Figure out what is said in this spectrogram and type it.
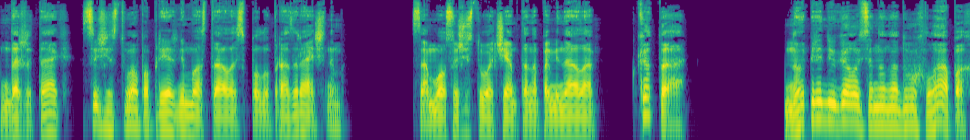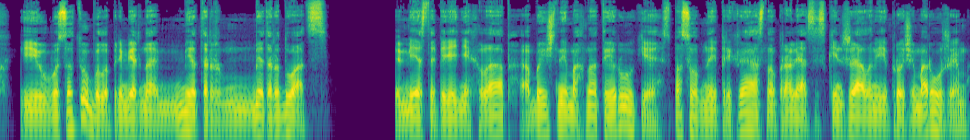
даже так, существо по-прежнему осталось полупрозрачным. Само существо чем-то напоминало кота. Но передвигалось оно на двух лапах, и в высоту было примерно метр, метр двадцать. Вместо передних лап — обычные мохнатые руки, способные прекрасно управляться с кинжалами и прочим оружием.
